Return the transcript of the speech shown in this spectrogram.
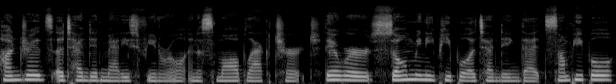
Hundreds attended Mattie's funeral in a small black church. There were so many people attending that some people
